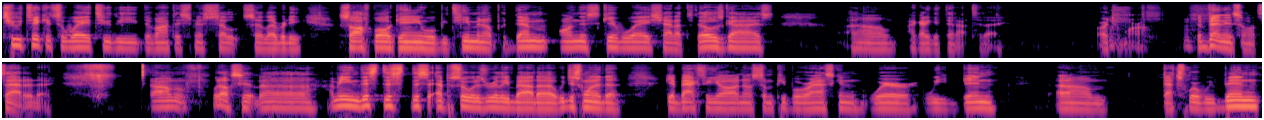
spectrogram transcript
two tickets away to the DeVonta Smith cel- celebrity softball game. We'll be teaming up with them on this giveaway. Shout out to those guys. Um, I got to get that out today or tomorrow. the event is on Saturday. Um, what else? Uh, I mean, this this this episode is really about. Uh, we just wanted to get back to y'all. I know some people were asking where we've been. Um, that's where we've been.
